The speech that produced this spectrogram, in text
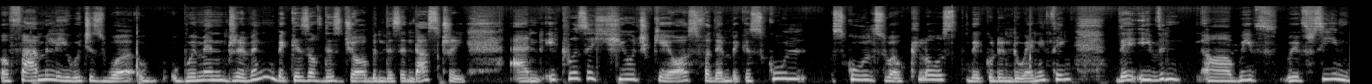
a family which is women driven because of this job in this industry. And it was a huge chaos for them because school schools were closed they couldn't do anything. They even uh, we've we've seen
